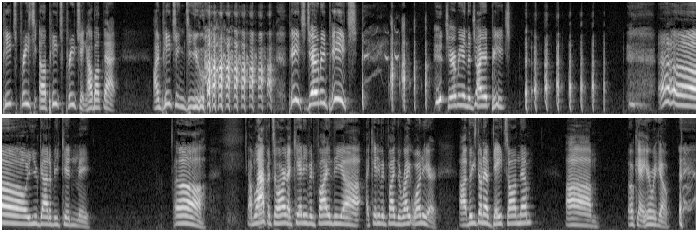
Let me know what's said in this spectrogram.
Peach preach, uh, Peach preaching. How about that? I'm peaching to you. Peach, Jeremy Peach. Jeremy and the giant peach. oh, you got to be kidding me. Oh, I'm laughing so hard I can't even find the uh, I can't even find the right one here. Uh, these don't have dates on them. Um, okay, here we go.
